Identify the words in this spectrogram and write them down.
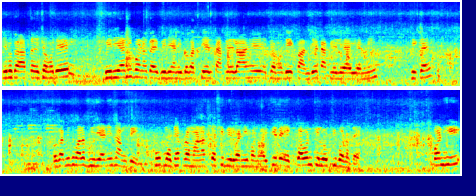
हे बघा आता याच्यामध्ये बिर्याणी बनत आहे बिर्याणी. बघा तेल टाकलेलं आहे याच्यामध्ये कांदे टाकलेले आहे यांनी. ठीक आहे? बघा मी तुम्हाला बिर्याणी सांगते. खूप मोठ्या प्रमाणात कशी बिर्याणी बनवायची तर एकावन्न किलोची बनत आहे. पण ही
